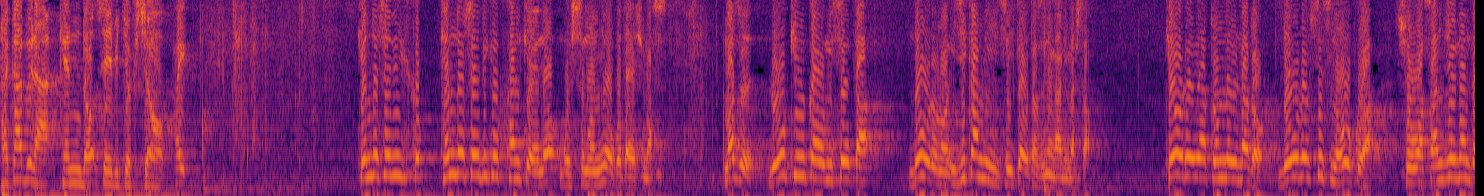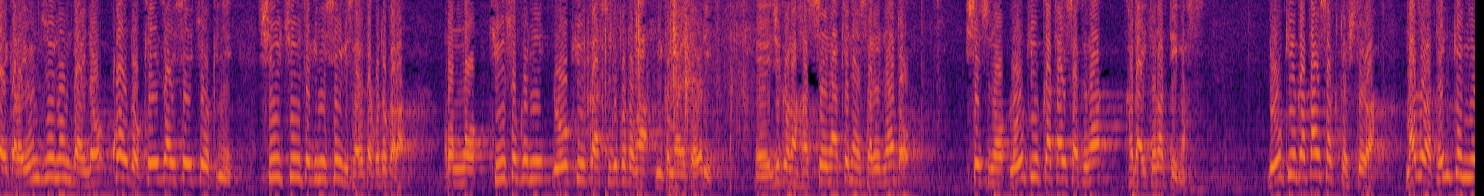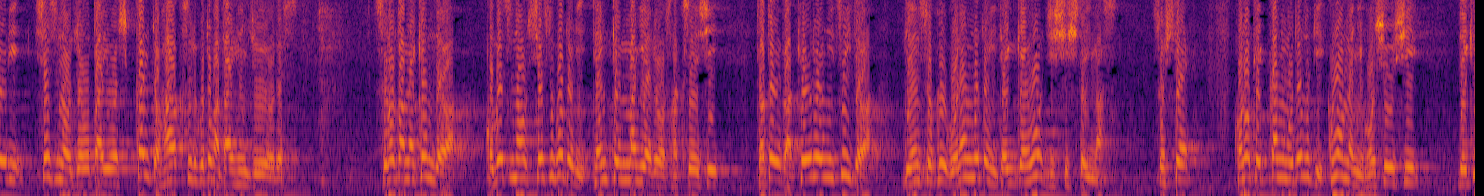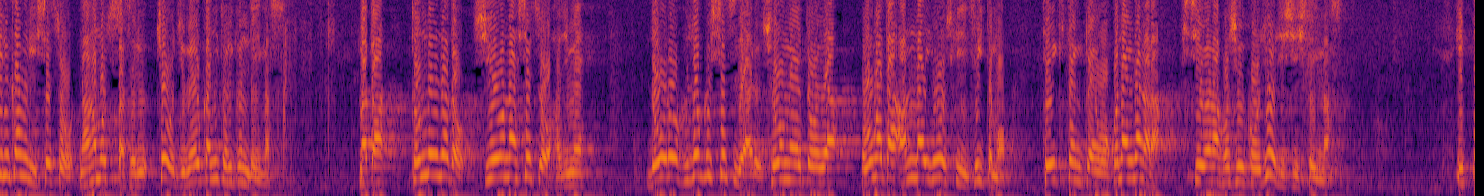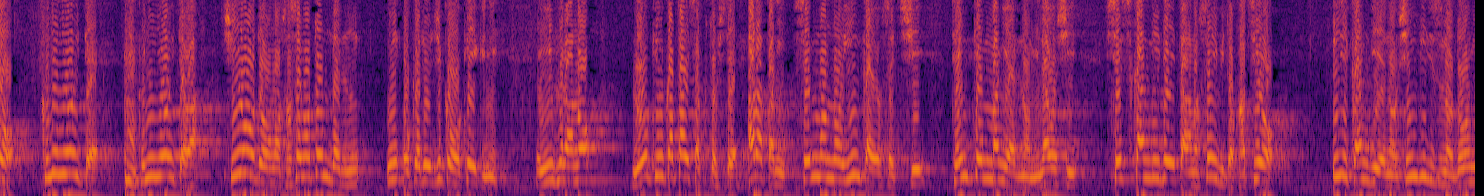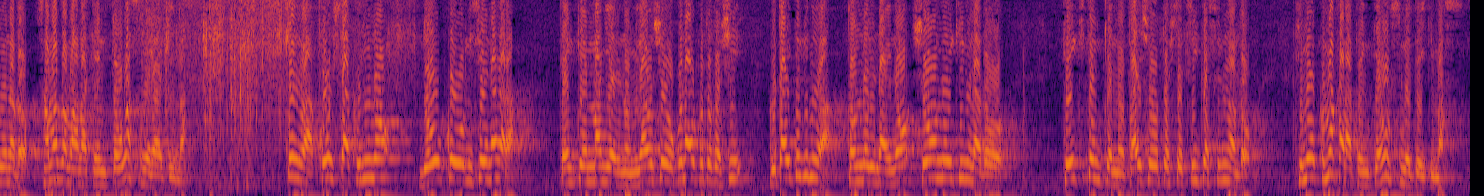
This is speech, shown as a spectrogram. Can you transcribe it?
高村県土整備局長。はい。県土整備局、県土整備局関係のご質問にお答えします。まず、老朽化を見据えた道路の維持管理についてお尋ねがありました。橋梁やトンネルなど道路施設の多くは昭和30年代から40年代の高度経済成長期に集中的に整備されたことから今後急速に老朽化することが見込まれており、え事故の発生が懸念されるなど施設の老朽化対策が課題となっています老朽化対策としてはまずは点検により施設の状態をしっかりと把握することが大変重要ですそのため県では個別の施設ごとに点検マニュアルを作成し、例えば橋梁については原則5年ごとに点検を実施しています。そして、この結果に基づき、こまめに補修し、できる限り施設を長持ちさせる超寿命化に取り組んでいます。また、トンネルなど主要な施設をはじめ、道路付属施設である照明灯や大型案内標識についても、定期点検を行いながら必要な補修工事を実施しています。一方、国において、国においては、中央道の佐世保トンネルにおける事故を契機に、インフラの老朽化対策として新たに専門の委員会を設置し、点検マニュアルの見直し、施設管理データの整備と活用、維持管理への新技術の導入など、様々な検討が進められています。県はこうした国の動向を見据えながら、点検マニュアルの見直しを行うこととし、具体的にはトンネル内の照明器具などを定期点検の対象として追加するなど、きめ細かな点検を進めていきます。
